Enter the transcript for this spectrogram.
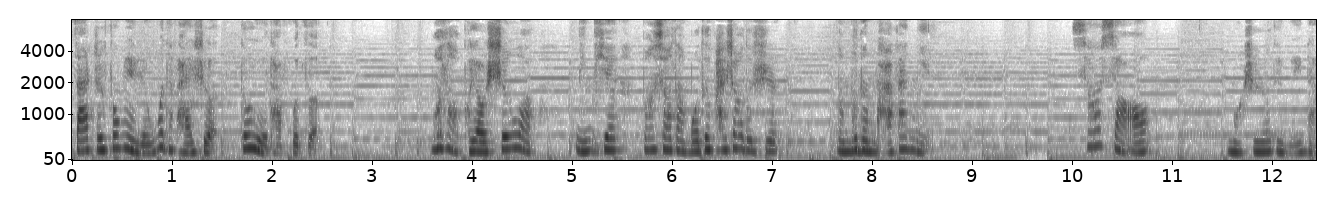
杂志封面人物的拍摄都由他负责。我老婆要生了，明天帮小打模特拍照的事，能不能麻烦你？小小，陌生有点为难。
